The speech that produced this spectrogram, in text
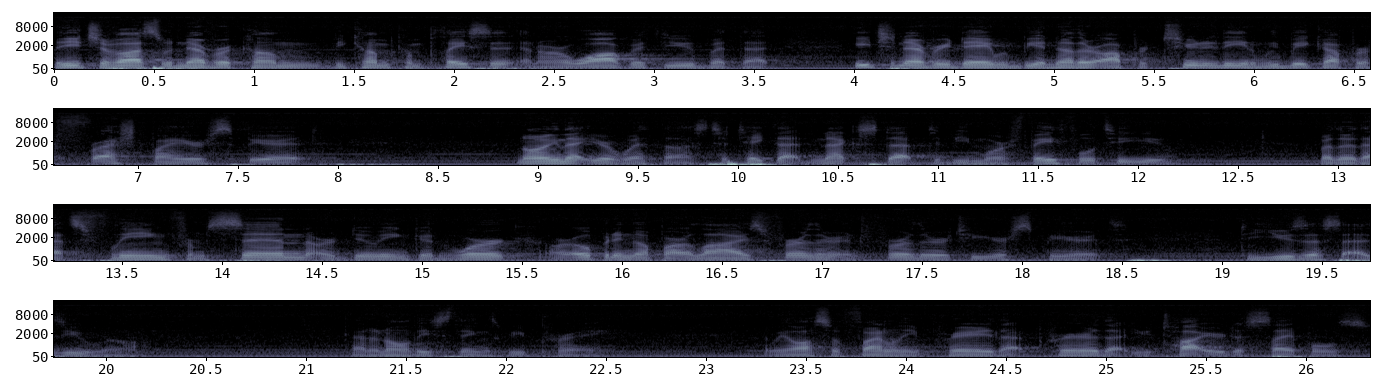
that each of us would never come, become complacent in our walk with you, but that each and every day would be another opportunity and we wake up refreshed by your Spirit, knowing that you're with us, to take that next step to be more faithful to you, whether that's fleeing from sin or doing good work or opening up our lives further and further to your Spirit to use us as you will. God, in all these things we pray. And we also finally pray that prayer that you taught your disciples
